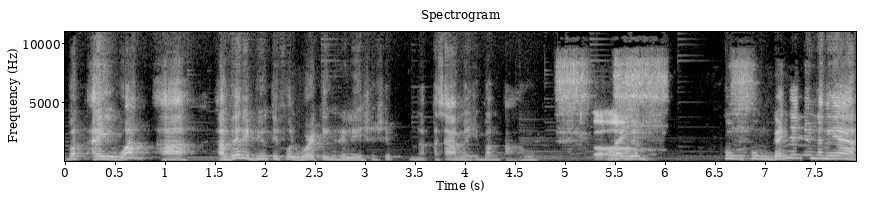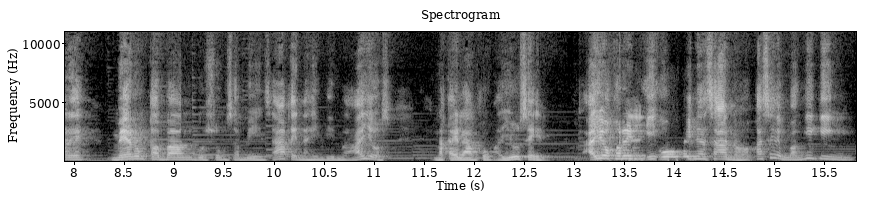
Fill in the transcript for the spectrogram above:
but I want a, a very beautiful working relationship na kasama yung ibang tao. Oo. Ngayon, kung kung ganyan yung nangyayari, meron ka bang gustong sabihin sa akin na hindi maayos, na kailangan kong ayusin? Ayoko rin Mm. i-open yan sa ano, kasi magiging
